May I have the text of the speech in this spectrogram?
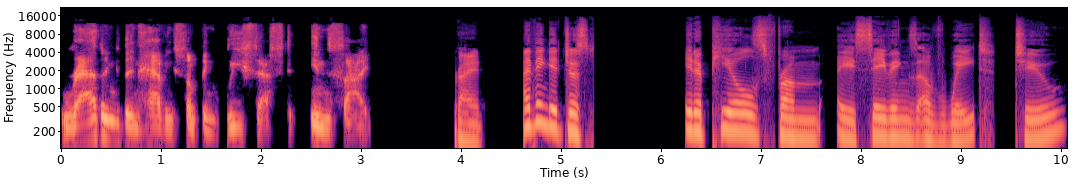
rather than having something recessed inside. Right. I think it just it appeals from a savings of weight too,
